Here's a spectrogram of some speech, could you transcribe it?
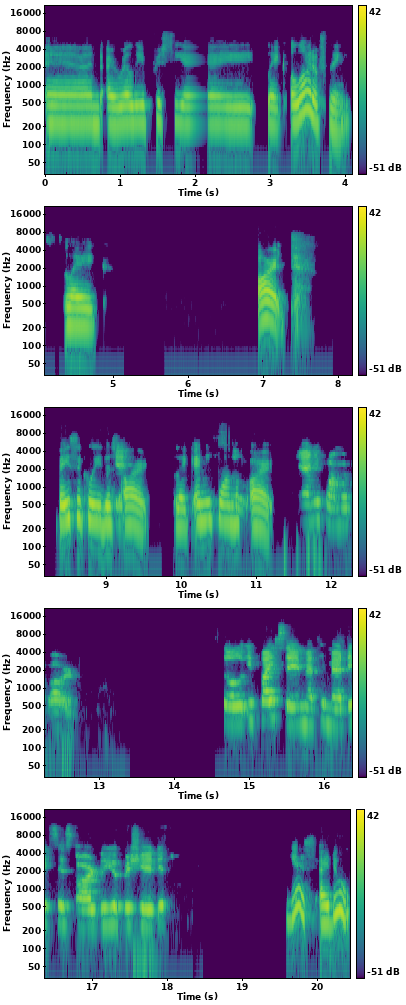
and I really appreciate like a lot of things like art basically just Okay. art like any form of art Any form of art. So if I say mathematics is art, do you appreciate it? yes i do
